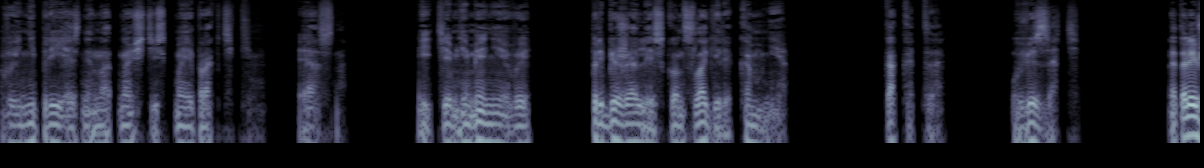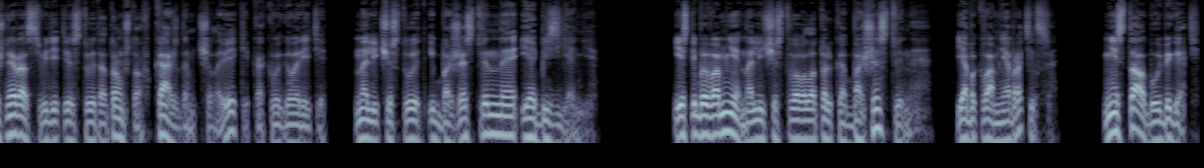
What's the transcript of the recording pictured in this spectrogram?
Вы неприязненно относитесь к моей практике. Ясно. И тем не менее вы прибежали из концлагеря ко мне. Как это увязать? Это лишний раз свидетельствует о том, что в каждом человеке, как вы говорите, наличествует и божественное, и обезьянье. Если бы во мне наличествовало только божественное, я бы к вам не обратился. Не стал бы убегать.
